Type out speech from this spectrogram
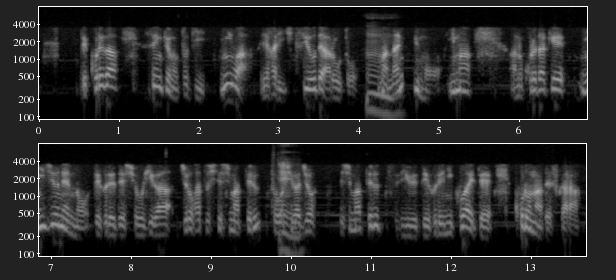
でこれが選挙の時にはやはり必要であろうと、うん、まあ、何よりも今、あのこれだけ20年のデフレで消費が蒸発してしまっている、投資が蒸発してしまっているというデフレに加えて、コロナですから、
